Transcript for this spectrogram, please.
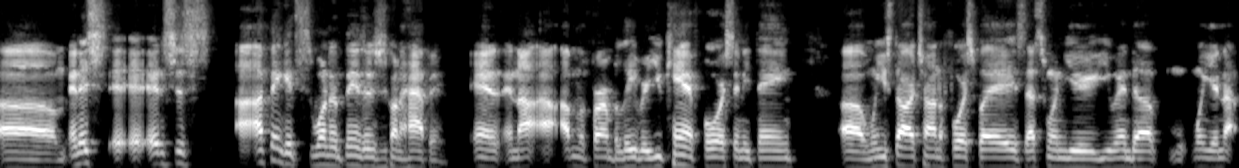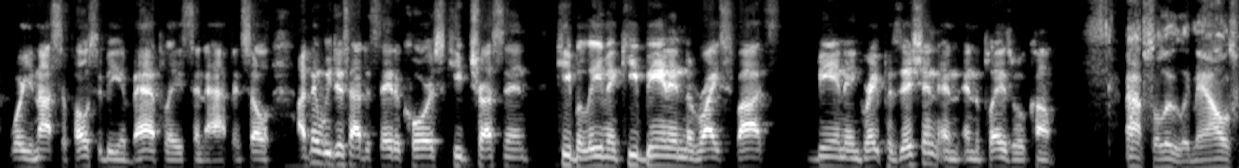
um, and it's it, it's just I think it's one of the things that's just going to happen and and I, I'm a firm believer you can't force anything. Uh, when you start trying to force plays, that's when you you end up when you're not where you're not supposed to be in bad plays tend to happen. So I think we just have to stay the course, keep trusting, keep believing, keep being in the right spots, being in great position, and and the plays will come. Absolutely, man. I was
